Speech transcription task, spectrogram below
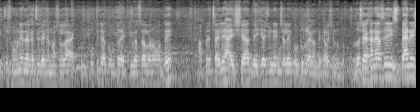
একটু সময় দেখাচ্ছি দেখেন মাসাল্লাহ একটু প্রতিটা কবুতর অ্যাক্টিভ আছে আল্লাহর মতে আপনি চাইলে আইসা দেখে শুনে ইনশাল্লাহ কবুতরগুলো এখান থেকে কালেকশন করতে তো দর্শক এখানে আছে স্প্যানিশ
